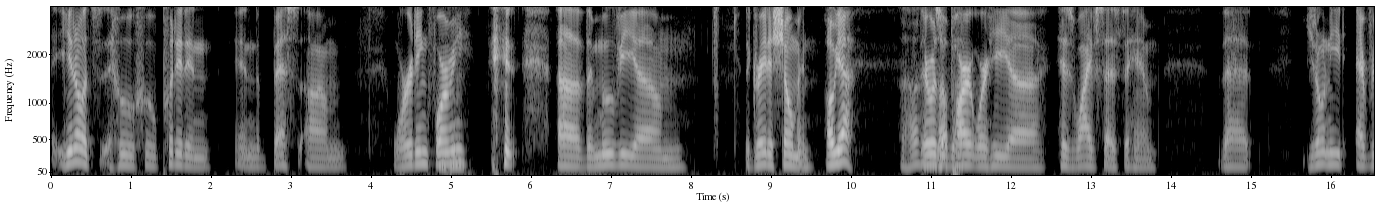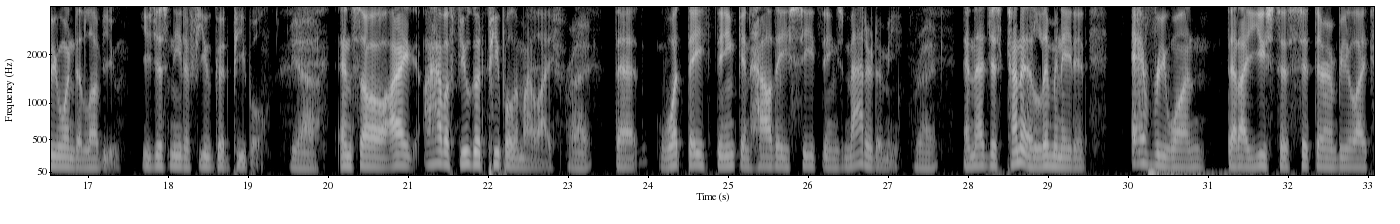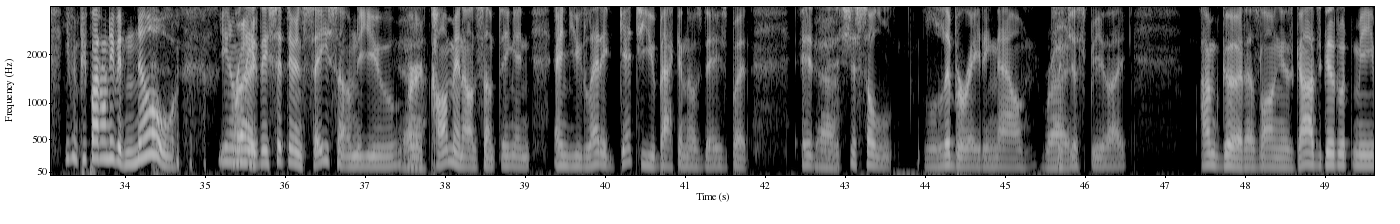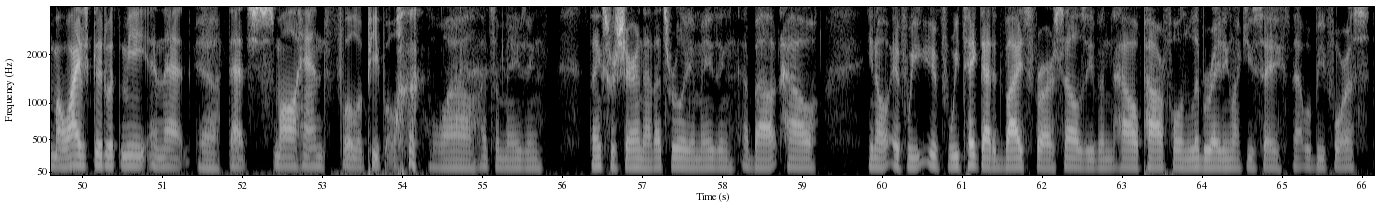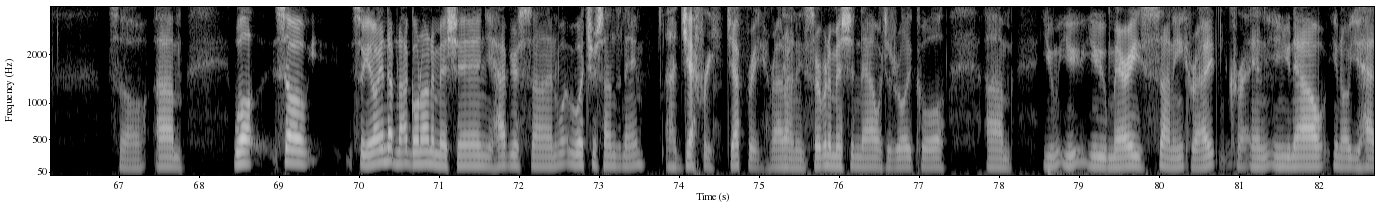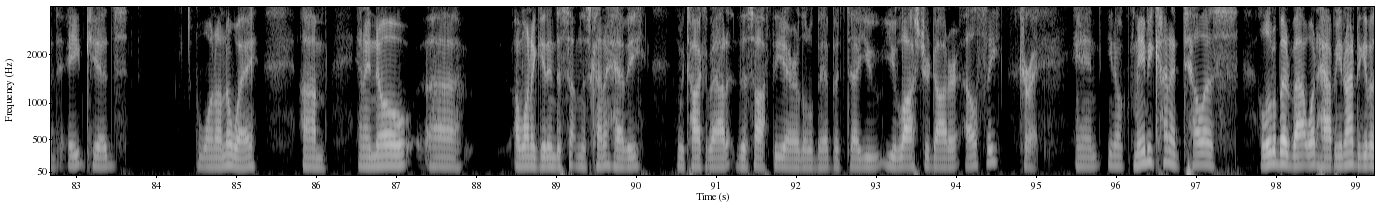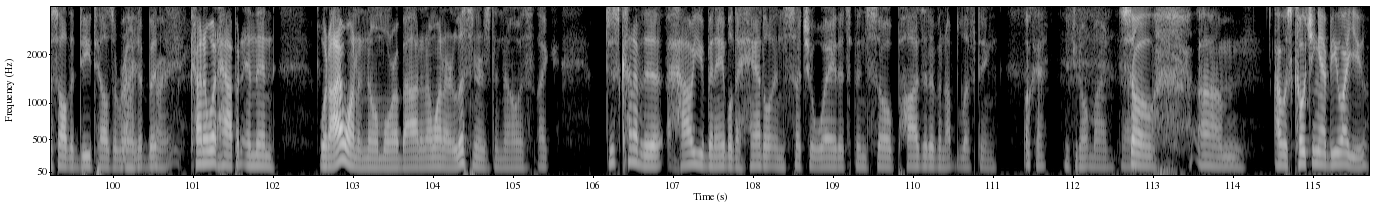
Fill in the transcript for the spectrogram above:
you know it's who who put it in in the best um wording for me uh the movie um the greatest showman oh yeah. Uh-huh. there was a Love that. part where he uh his wife says to him that you don't need everyone to love you you just need a few good people Yeah. And so i i have a few good people in my life Right. that what they think and how they see things matter to me Right. and that just kind of eliminated everyone that i used to sit there and be like even people i don't even know you know they, they sit there and say something to you Yeah. or comment on something and and you let it get to you back in those days but it Yeah. it's just so liberating now Right. to just be like i'm good as long as god's good with me my wife's good with me and that Yeah. that small handful of people Wow, that's amazing. Thanks for sharing that. That's really amazing about how, you know, if we if we take that advice for ourselves, even how powerful and liberating, like you say, that will be for us. So, um, well, so so you end up not going on a mission. You have your son. What, what's your son's name? Uh, jeffrey Jeffrey. Right Yeah. on. He's serving a mission now, which is really cool. Um, you you you marry Sunny, right? correct and you now you know you had eight kids one on the way um, and i know uh, i want to get into something that's kind of heavy we talked about this off the air a little bit but uh, you you lost your daughter elsie correct and you know maybe kind of tell us a little bit about what happened you don't have to give us all the details around right, it but right. kind of what happened and then what i want to know more about and i want our listeners to know is like just kind of the how you've been able to handle it in such a way that's been so positive and uplifting okay if you don't mind Yeah. So, um, I was coaching at BYU,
